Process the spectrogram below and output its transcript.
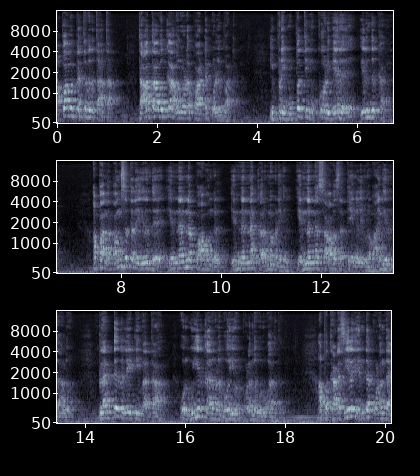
அப்பாவை பெற்றவர் தாத்தா. தாத்தாவுக்கு அவரோட பாட்டை கொள்ளு பாட்டை இப்படி முப்பத்தி முக்கோடி பேர் இருந்திருக்காங்க. அப்போ அந்த வம்சத்தில் இருந்து என்னென்ன பாவங்கள் என்னென்ன கர்மவினைகள் என்னென்ன சாவ சத்தியங்கள் இவங்க வாங்கியிருந்தாலும் பிளட்டு ரிலேட்டிவாக தான் ஒரு உயிர் கருவில் போய் ஒரு குழந்தை உருவாகுது. அப்போ கடைசியில் எந்த குழந்தை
